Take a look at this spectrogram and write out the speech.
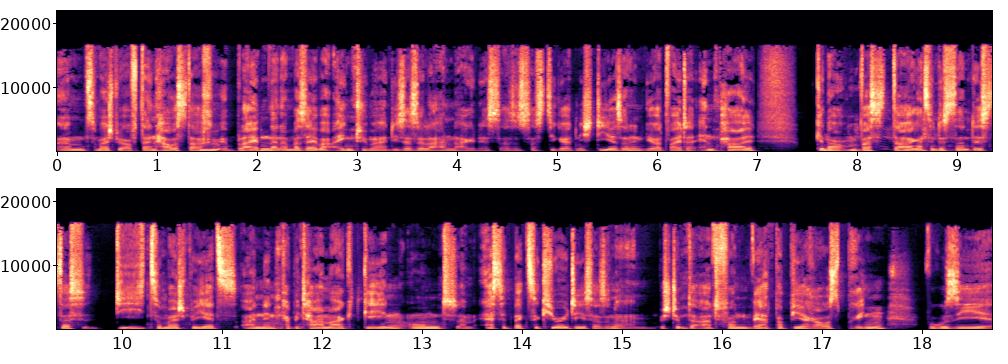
ähm, zum Beispiel auf dein Hausdach, mhm. Äh, bleiben dann aber selber Eigentümer dieser Solaranlage. Das, also das heißt, die gehört nicht dir, sondern gehört weiter Enpal. Genau, und was da ganz interessant ist, dass die zum Beispiel jetzt an den Kapitalmarkt gehen und ähm, Asset-Backed Securities, also eine bestimmte Art von Wertpapier rausbringen, wo sie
